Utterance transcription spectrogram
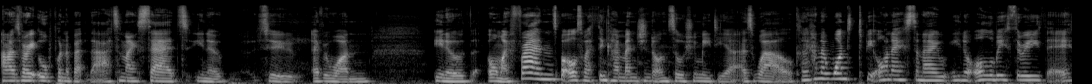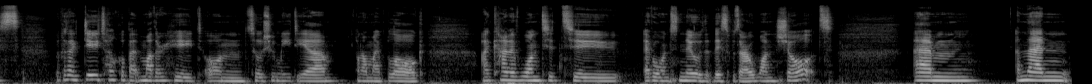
And I was very open about that. And I said, you know, to everyone, you know, th- all my friends, but also I think I mentioned it on social media as well. Because I kind of wanted to be honest. And I, you know, all the way through this, because I do talk about motherhood on social media and on my blog, I kind of wanted to everyone to know that this was our one shot. Um, and then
